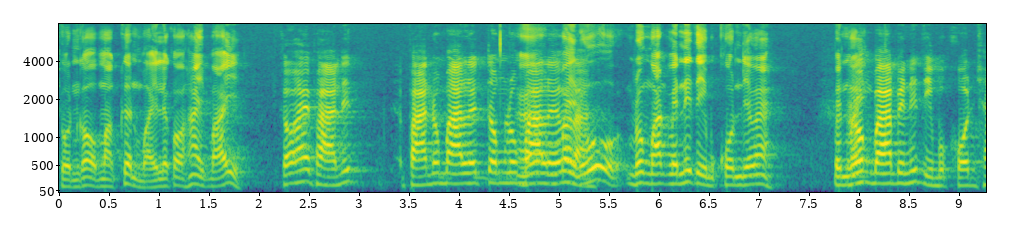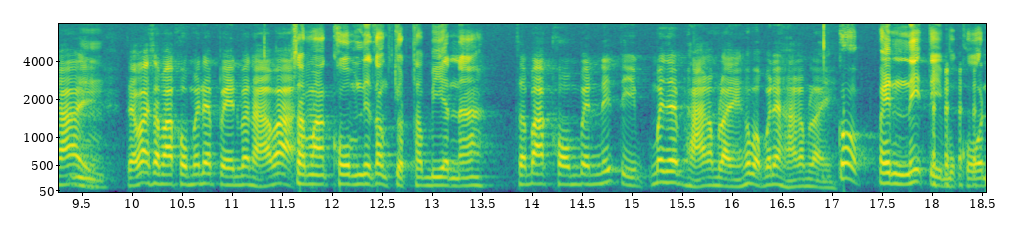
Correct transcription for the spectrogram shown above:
ชนก็ออกมาเคลื่อนไหวแล้วก็ให้ไปเขาให้ผ่านนิ ผ่านโรงพยาบาลเลยตรงโรงพยาบาลเลยออว่าไม่ล่ะรู้โรงพยาบาลเป็นนิติบุคคลใช่ไหมเป็นไหมโรงพยาบาลเป็นนิติบุคคลใช่อืมแต่ว่าสมาคมไม่ได้เป็นปัญหาว่า สมาคมเนี่ยต้องจดทะเบียนนะ สมาคมเป็นนิติไม่ได้หากำไรเขาบอกไม่ได้หากำไร ก็เป็นนิติบุคคล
